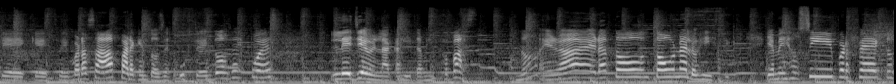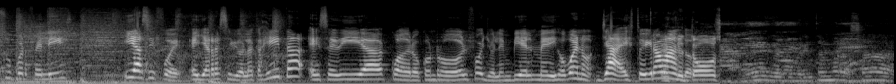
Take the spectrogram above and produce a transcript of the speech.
que, que estoy embarazada para que entonces ustedes dos después le lleven la cajita a mis papás, ¿no? Era, era todo, toda una logística. Y ella me dijo, sí, perfecto, súper feliz. Y así fue. Ella recibió la cajita, ese día cuadró con Rodolfo, yo le envié, él me dijo, bueno, ya, estoy grabando. Es que todos... está embarazada.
